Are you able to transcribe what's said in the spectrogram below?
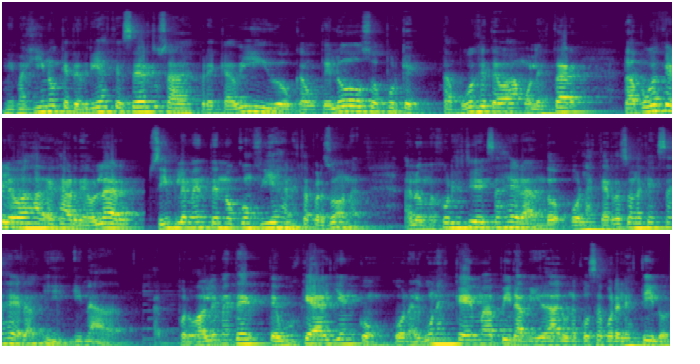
Me imagino que tendrías que ser, tú sabes, precavido, cauteloso, porque tampoco es que te vas a molestar, tampoco es que le vas a dejar de hablar, simplemente no confías en esta persona a lo mejor yo estoy exagerando o las cartas son las que exageran y, nada. Probablemente te busque alguien con, con, algún esquema piramidal, una cosa por el estilo.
